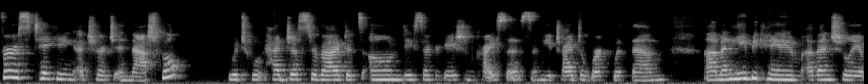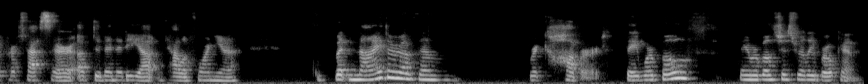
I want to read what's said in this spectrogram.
first taking a church in Nashville, which had just survived its own desegregation crisis, and he tried to work with them. Um, and he became eventually a professor of divinity out in California but neither of them recovered. They were both they were both just really broken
